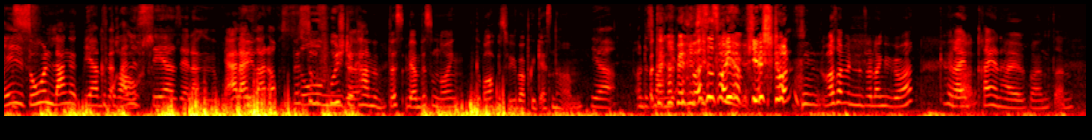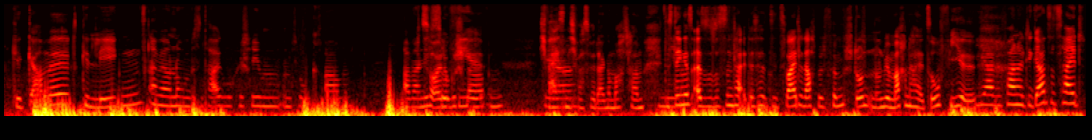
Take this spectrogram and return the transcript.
haben elf. so lange Wir haben für gebraucht. alles sehr, sehr lange gebraucht. ja, allein wir waren auch bis so zum Frühstück müde. haben wir bis, wir haben bis um neun gebraucht, bis wir überhaupt gegessen haben. Ja, und das Und waren wir was, das waren ja vier Stunden. Was haben wir denn so lange gemacht? Drei, dreieinhalb waren es dann. Gegammelt, gelegen, Ah, wir haben noch ein bisschen Tagebuch geschrieben und so ein Kram. Aber nicht Pseudo so viel. geschlafen. Ich weiß Ja. nicht, was wir da gemacht haben. Das Nee. Ding ist, also das sind halt, das ist jetzt die zweite Nacht mit fünf Stunden und wir machen halt so viel. Ja, wir fahren halt die ganze Zeit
